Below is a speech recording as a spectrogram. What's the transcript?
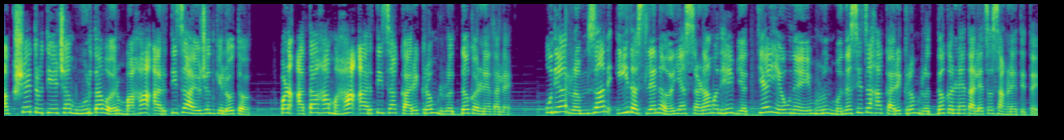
अक्षय तृतीयेच्या मुहूर्तावर महाआरतीचं आयोजन केलं होतं पण आता हा महाआरतीचा कार्यक्रम रद्द करण्यात आलाय. उद्या रमजान ईद असल्यानं या सणामध्ये व्यत्यय येऊ नये म्हणून मनसेचा हा कार्यक्रम रद्द करण्यात आल्याचं सांगण्यात येत आहे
